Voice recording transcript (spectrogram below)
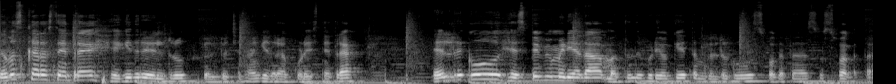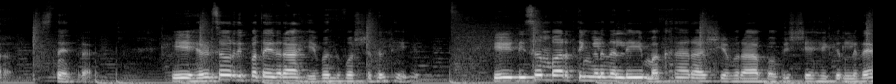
ನಮಸ್ಕಾರ ಸ್ನೇಹಿತರೆ ಹೇಗಿದ್ರೆ ಎಲ್ಲರೂ ಎಲ್ಲರೂ ಚೆನ್ನಾಗಿದ್ದಾರೆ? ಕೊಡಿ ಸ್ನೇಹಿತರೆ. ಎಲ್ರಿಗೂ ಎಸ್ ಪಿ ಬಿ ಮೀಡಿಯಾದ ಮತ್ತೊಂದು ವಿಡಿಯೋಗೆ ತಮಗೆಲ್ರಿಗೂ ಸ್ವಾಗತ, ಸುಸ್ವಾಗತ ಸ್ನೇಹಿತರೆ. ಈ ಎರಡು ಸಾವಿರದ ಇಪ್ಪತ್ತೈದರ ಈ ಒಂದು ವರ್ಷದಲ್ಲಿ, ಈ ಡಿಸೆಂಬರ್ ತಿಂಗಳಿನಲ್ಲಿ ಮಕರ ರಾಶಿಯವರ ಭವಿಷ್ಯ ಹೇಗಿರಲಿದೆ?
